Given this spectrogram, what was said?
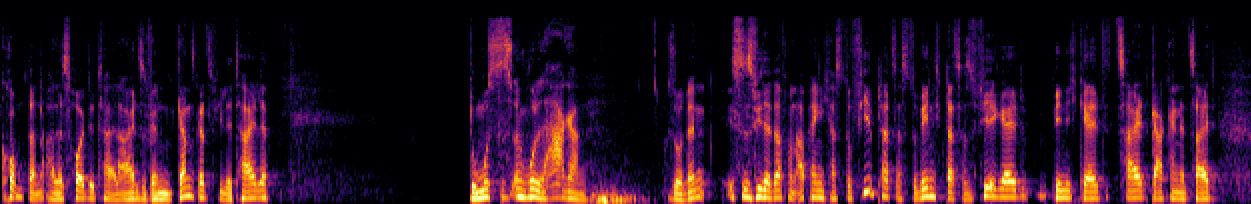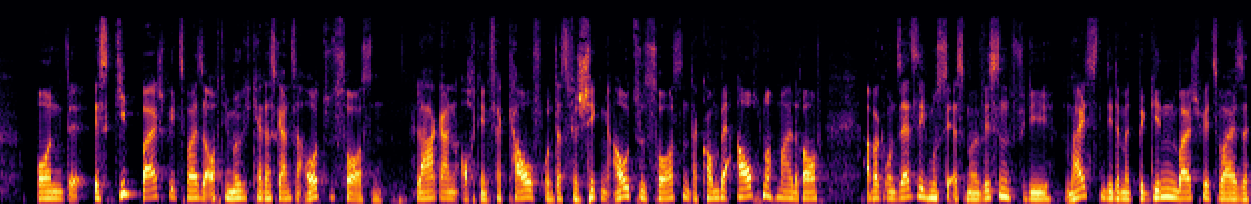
Kommt dann alles heute Teil 1, es werden ganz, ganz viele Teile. Du musst es irgendwo lagern. So, dann ist es wieder davon abhängig, hast du viel Platz, hast du wenig Platz, hast du viel Geld, wenig Geld, Zeit, gar keine Zeit. Und äh, es gibt beispielsweise auch die Möglichkeit, das Ganze outzusourcen. Lagern, auch den Verkauf und das Verschicken outzusourcen. Da kommen wir auch nochmal drauf. Aber grundsätzlich musst du erstmal wissen, für die meisten, die damit beginnen beispielsweise,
